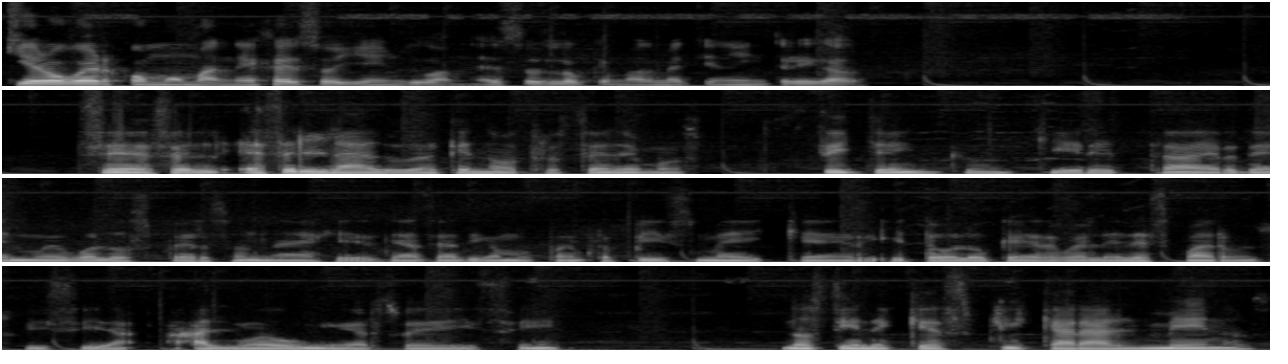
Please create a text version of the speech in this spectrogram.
Quiero ver cómo maneja eso James Gunn, eso es lo que más me tiene intrigado. Sí, es, el, es la duda que nosotros tenemos. Si James quiere traer de nuevo a los personajes, ya sea, digamos, por ejemplo, Peacemaker y todo lo que es el Escuadrón Suicida al nuevo universo de DC, nos tiene que explicar al menos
